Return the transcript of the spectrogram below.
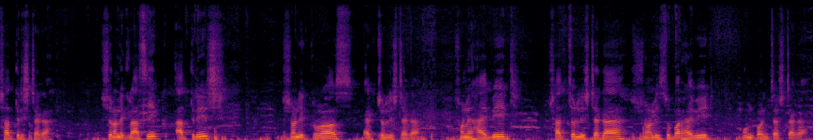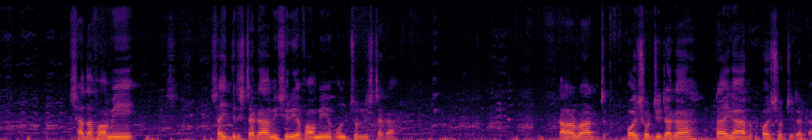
সাতত্রিশ টাকা। সোনালি ক্লাসিক আটত্রিশ সোনালি ক্রস একচল্লিশ টাকা সোনালি হাইব্রিড সাতচল্লিশ টাকা, সোনালি সুপার হাইব্রিড উনপঞ্চাশ টাকা। সাদা ফার্মি সাঁত্রিশ টাকা, মিশরীয় ফার্মি উনচল্লিশ টাকা। কালার বাট পঁয়ষট্টি টাকা, টাইগার পঁয়ষট্টি টাকা।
